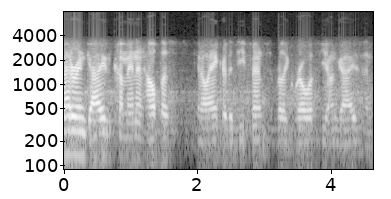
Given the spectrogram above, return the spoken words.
Veteran guy who come in and help us, you know, anchor the defense and really grow with the young guys. And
